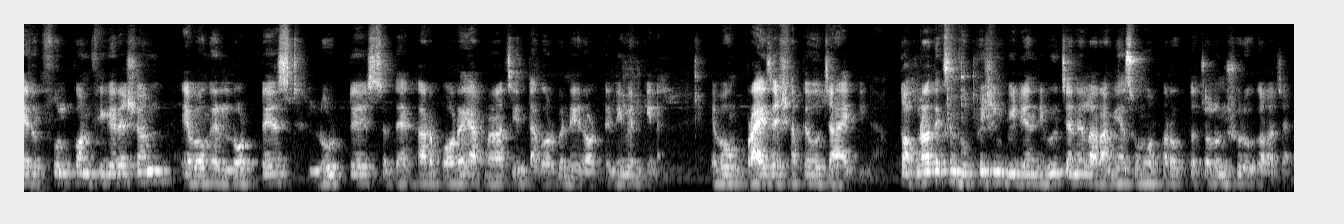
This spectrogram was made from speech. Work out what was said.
এর ফুল কনফিগারেশন এবং এর লোড টেস্ট লোড টেস্ট দেখার পরে আপনারা চিন্তা করবেন এই রডটা নেবেন কিনা এবং প্রাইজের সাথেও যায় কিনা। তো আপনারা দেখছেন হুক ফিশিং বিডিয়ান রিভিউ চ্যানেল, আর আমি আছি ওমর ফারুক। তো চলুন শুরু করা যাক।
